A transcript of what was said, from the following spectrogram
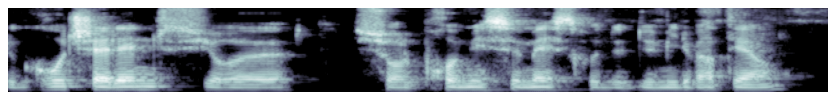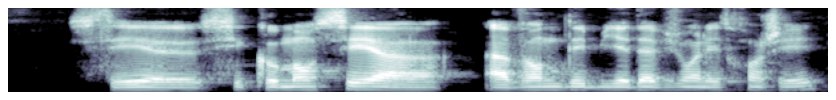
gros challenge sur sur le premier semestre de 2021 c'est commencer à, à, vendre des billets d'avion à l'étranger,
